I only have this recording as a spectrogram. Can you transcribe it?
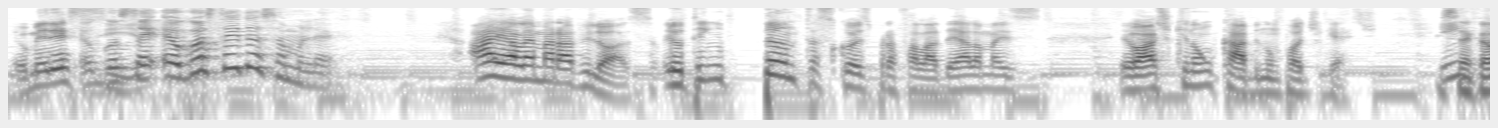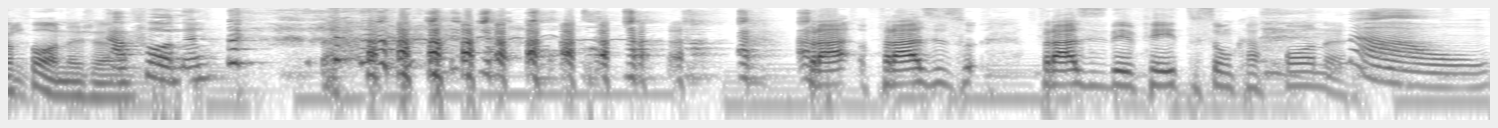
Eu merecia. Eu gostei, eu gostei dessa mulher. Ah, ela é maravilhosa. Eu tenho tantas coisas pra falar dela, mas eu acho que não cabe num podcast. Isso é Enfim, cafona já. Cafona. fra- frases, frases de efeito são cafona. Não.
